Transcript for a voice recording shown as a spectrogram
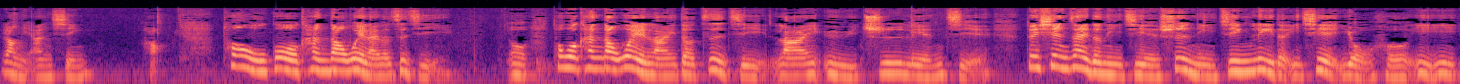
让你安心。好，透过看到未来的自己，嗯，透过看到未来的自己来与之连结，对现在的你解释你经历的一切有何意义，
